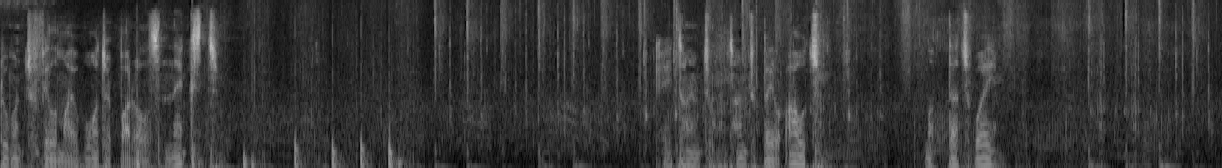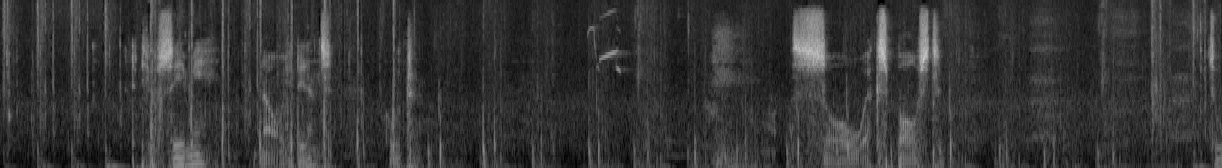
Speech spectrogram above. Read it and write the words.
do want to fill my water bottles next. Okay, time to time to bail out. Not that way. Did you see me? No, you didn't. Good. So exposed. Too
